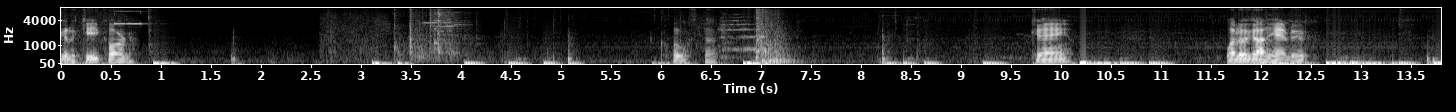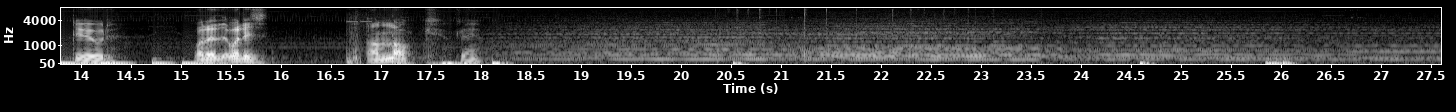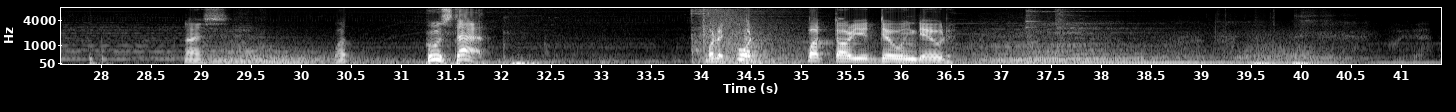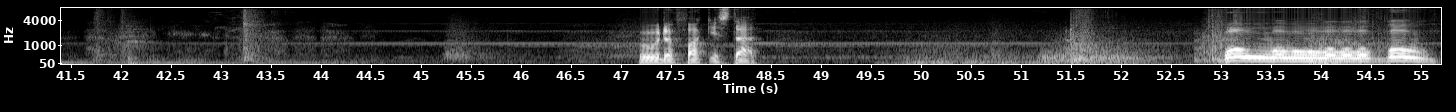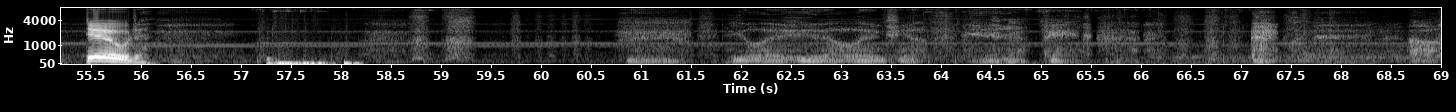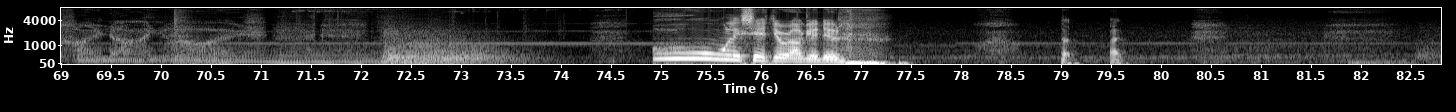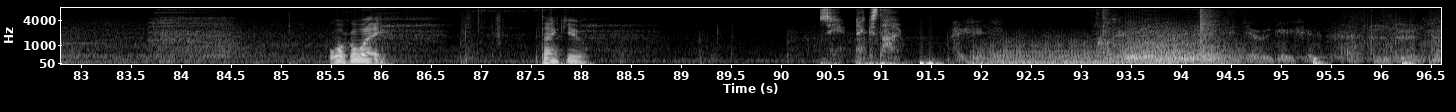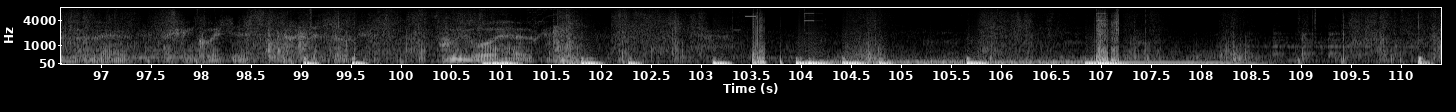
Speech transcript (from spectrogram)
Got a key card. Close that. Okay. What do we got here, dude? Dude. What is what is unlock? Okay. Nice. Who's that? What? are- What? What are you doing, dude? Who the fuck is that? Whoa, whoa, whoa, whoa, whoa, whoa, whoa, dude. Holy shit, you're ugly, dude. Walk away. Thank you. See you next time. Patience. Interrogation. Asking questions. Not just of who you are.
